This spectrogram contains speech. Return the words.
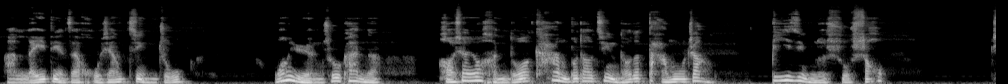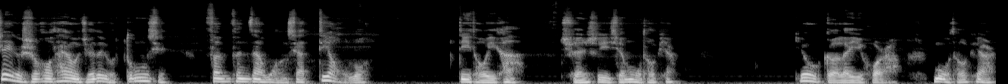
啊，雷电在互相竞逐。往远处看呢，好像有很多看不到尽头的大木杖，逼近了树梢。这个时候，他又觉得有东西纷纷在往下掉落，低头一看，全是一些木头片。又隔了一会儿啊，木头片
